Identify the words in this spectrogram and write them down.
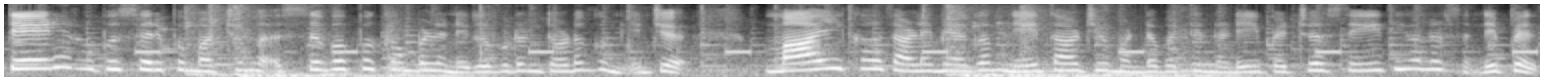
தேநீர் உபசரிப்பு மற்றும் சிவப்பு கம்பள நிகழ்வுடன் தொடங்கும் என்று மாயிகா தலைமையகம் நேதாஜி மண்டபத்தில் நடைபெற்ற செய்தியாளர் சந்திப்பில்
